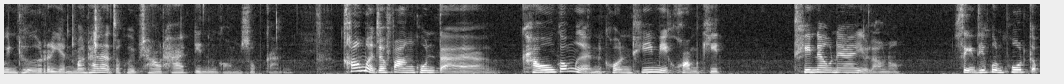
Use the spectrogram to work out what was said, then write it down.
วินถือเหรียญบางท่านอาจจะคุยกับชาวธาตุดินก่อนประสบกัน เขาเหมือนจะฟังคุณแต่เขาก็เหมือนคนที่มีความคิดที่แน่วแน่อยู่แล้วเนาะสิ่งที่คุณพูดกับ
